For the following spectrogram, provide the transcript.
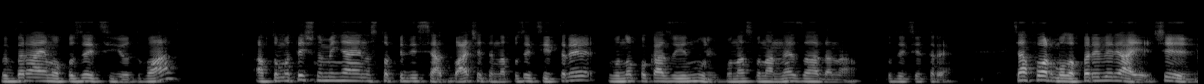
Вибираємо позицію 2. Автоматично міняє на 150. Бачите, на позиції 3 воно показує 0, бо у нас вона не задана в позиції 3. Ця формула перевіряє, чи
